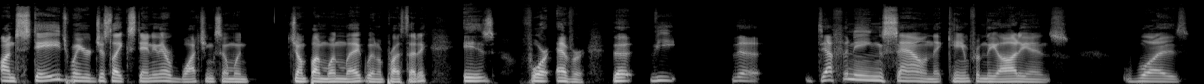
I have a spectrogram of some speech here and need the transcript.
on stage, when you're just like standing there watching someone jump on one leg with a prosthetic, is forever. The the the deafening sound that came from the audience was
